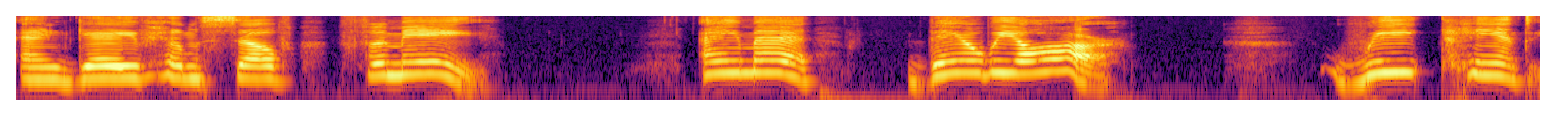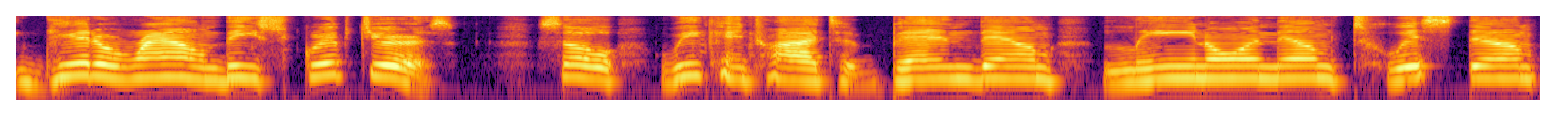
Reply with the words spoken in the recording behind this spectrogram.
and gave himself for me. Amen. There we are. We can't get around these scriptures. So we can try to bend them, lean on them, twist them.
